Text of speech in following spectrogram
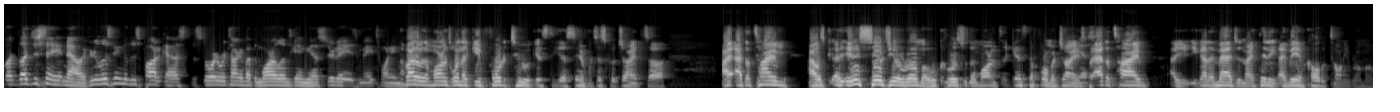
Let, let's just say it now. If you're listening to this podcast, the story we're talking about the Marlins game yesterday is May 29th. By the way, the Marlins won that game four to two against the uh, San Francisco Giants. Uh, I at the time I was it is Sergio Romo who closed for the Marlins against the former Giants, Yes. but at the time I, you got to imagine ninth inning I may have called it Tony Romo.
